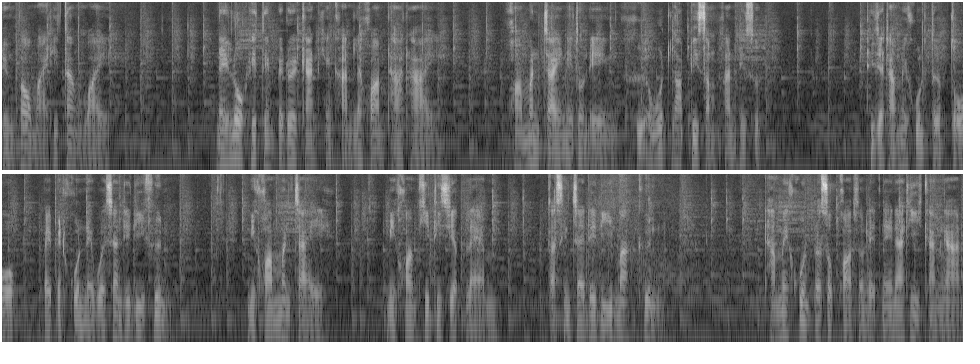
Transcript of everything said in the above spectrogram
ถึงเป้าหมายที่ตั้งไว้ ในโลกที่เต็มไปด้วยการแข่งขันและความท้าทาย ความมั่นใจในตนเอง คืออาวุธลับที่สำคัญที่สุด ที่จะทำให้คุณเติบโตไปเป็นคุณในเวอร์ชันที่ดีขึ้น มีความมั่นใจ มีความคิดที่เฉียบแหลม ตัดสินใจได้ดีมากขึ้นทำให้คุณประสบความสำเร็จในหน้าที่การงาน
